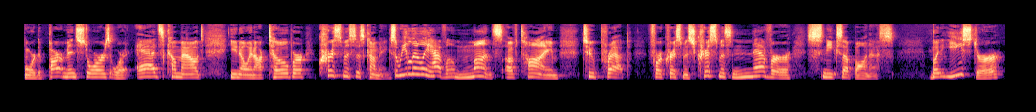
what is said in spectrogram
or department stores or ads come out, you know, in October, Christmas is coming. So we literally have months of time to prep for Christmas. Christmas never sneaks up on us. But Easter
